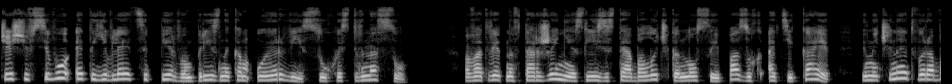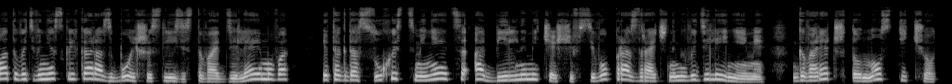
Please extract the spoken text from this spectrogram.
Чаще всего это является первым признаком ОРВИ – сухость в носу. В ответ на вторжение слизистая оболочка носа и пазух отекает и начинает вырабатывать в несколько раз больше слизистого отделяемого, и тогда сухость сменяется обильными, чаще всего прозрачными выделениями. Говорят, что нос течет.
